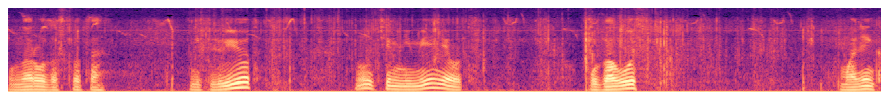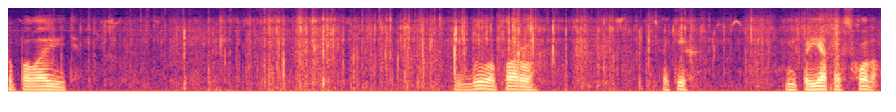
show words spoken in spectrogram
У народа что-то не клюет. Но тем не менее, вот удалось маленько половить. И было пару таких неприятных сходов.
